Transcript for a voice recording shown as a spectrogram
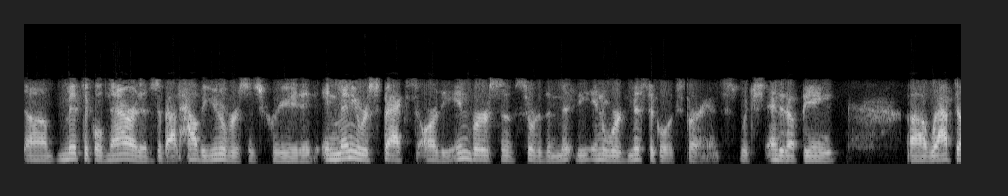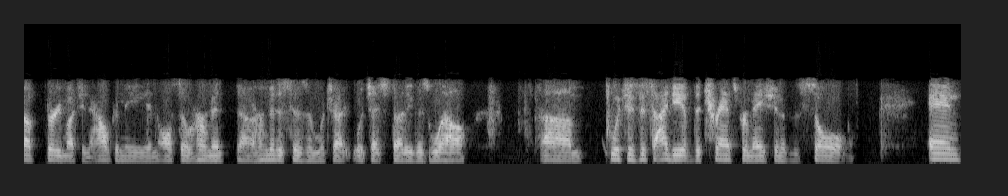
uh, mythical narratives about how the universe is created, in many respects, are the inverse of sort of the, the inward mystical experience, which ended up being uh, wrapped up very much in alchemy and also hermit, uh, hermeticism, which I which I studied as well, um, which is this idea of the transformation of the soul, and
